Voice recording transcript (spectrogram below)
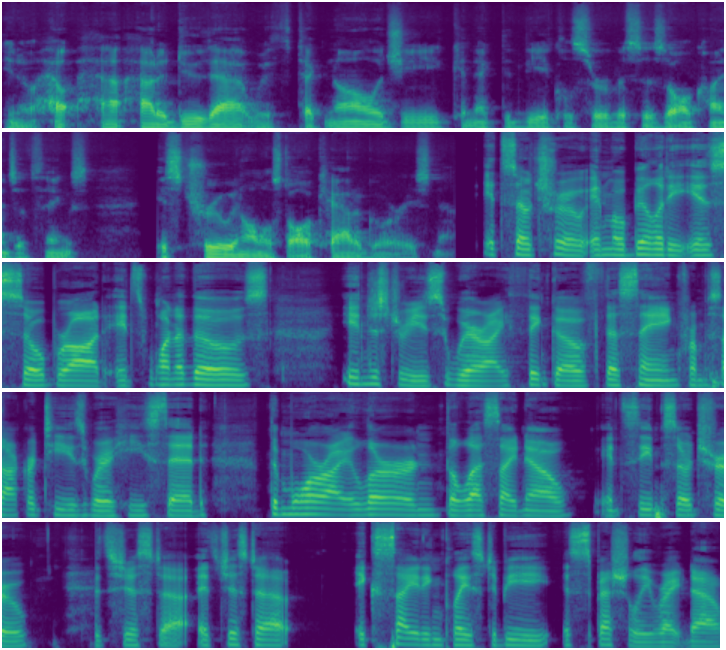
you know how, how, how to do that with technology connected vehicle services all kinds of things is true in almost all categories now. It's so true. And mobility is so broad. It's one of those industries where I think of the saying from Socrates where he said, The more I learn, the less I know. It seems so true. It's just a it's just a exciting place to be, especially right now.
